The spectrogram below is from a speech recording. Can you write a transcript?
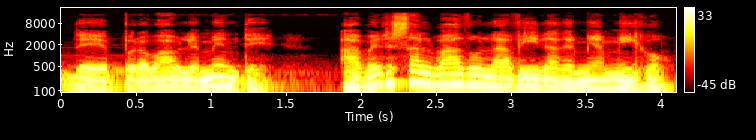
de probablemente haber salvado la vida de mi amigo.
